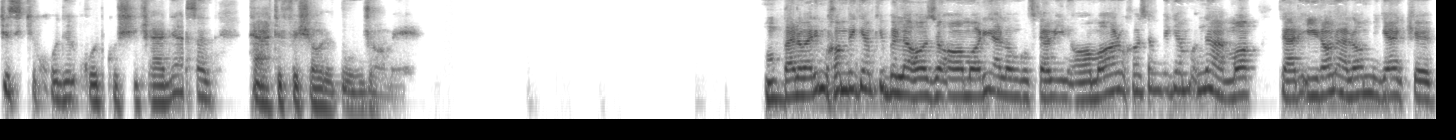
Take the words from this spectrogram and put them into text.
کسی که خود خودکشی کرده اصلا تحت فشار اون جامعه. بنابراین می‌خوام بگم که به لحاظ آماری الان گفتم این آمار می‌خواستم بگم. نه ما در ایران الان میگن که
